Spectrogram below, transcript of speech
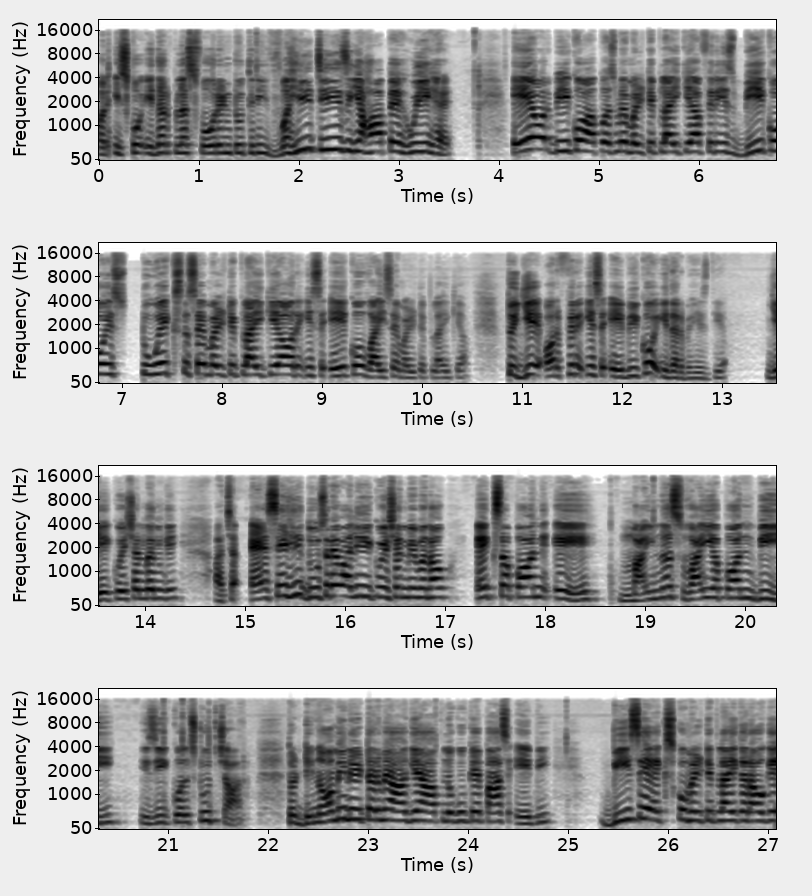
और इसको इधर प्लस फोर इंटू थ्री वही चीज़ यहाँ पे हुई है। ए और बी को आपस में मल्टीप्लाई किया, फिर इस बी को इस 2x से मल्टीप्लाई किया और इस ए को y से मल्टीप्लाई किया। तो ये और फिर इस ए बी को इधर भेज दिया। ये इक्वेशन बन गई। अच्छा ऐसे ही दूसरे वाली इक्वेशन भी बनाओ। X upon a minus y upon b is equals to चार तो डिनोमिनेटर में आ गया आप लोगों के पास ए बी b से x को मल्टीप्लाई कराओगे,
